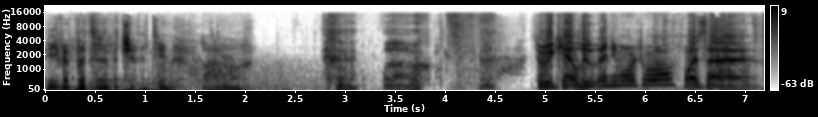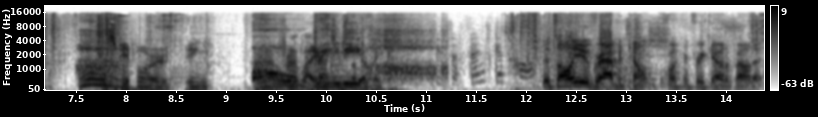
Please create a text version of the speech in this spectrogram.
He even puts it in the chat too. Wow. wow. so we can't loot anymore, Joel? Why is that? Those people are being uh, for Oh, like and baby. Stuff, I think. it's all you. Grab it. Don't fucking freak out about it.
